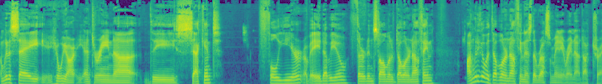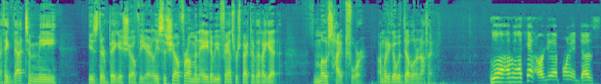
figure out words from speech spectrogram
I'm gonna say here we are entering uh, the second full year of AEW, third installment of Double or Nothing. I'm to go with Double or Nothing as the WrestleMania right now. Trey. I think that to me is their biggest show of the year. At least the show from an AEW fan's perspective that I get most hyped for. I'm to go with Double or Nothing. Yeah, I mean, I can't argue that point. It does,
